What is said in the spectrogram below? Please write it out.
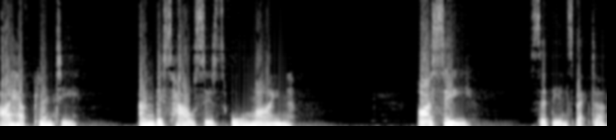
I have plenty, and this house is all mine. I see, said the inspector.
